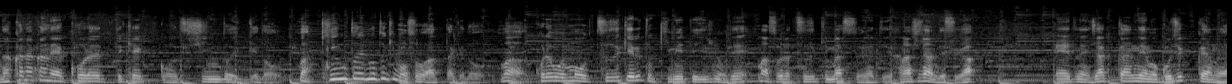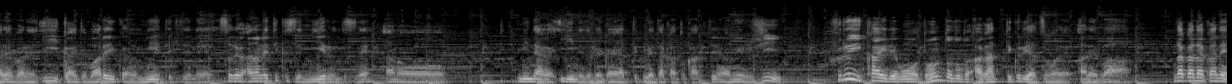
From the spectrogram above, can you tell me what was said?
なかなかねこれって結構しんどいけどまあ筋トレの時もそうだったけどまあこれをもう続けると決めているのでまあそれは続きますよねという話なんですがえーとね、若干ねもう50回もやればねいい回と悪い回も見えてきてねそれがアナリティクスで見えるんですね。あのー、みんなが「いいね」どれかやってくれたかとかっていうのが見えるし古い回でもどんどんどんどん上がってくるやつもあればなかなかね、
